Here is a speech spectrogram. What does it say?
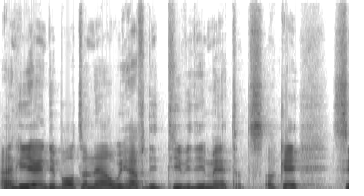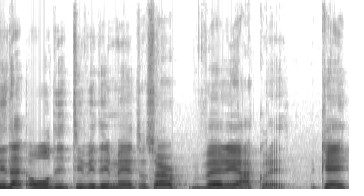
And here in the bottom now we have the TVD methods, okay? See that all the TVD methods are very accurate, okay?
